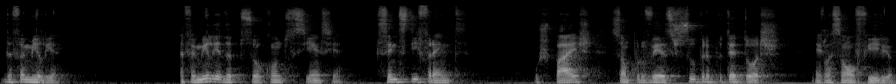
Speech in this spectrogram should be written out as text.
da família. A família da pessoa com deficiência sente-se diferente. Os pais são por vezes superprotetores em relação ao filho,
